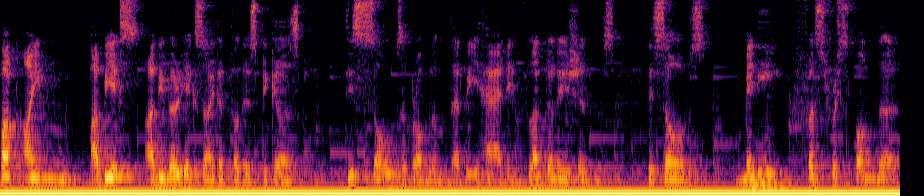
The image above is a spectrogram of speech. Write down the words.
but I'm I'll be ex- I'll be very excited for this because this solves a problem that we had in flood donations. This solves many first responder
